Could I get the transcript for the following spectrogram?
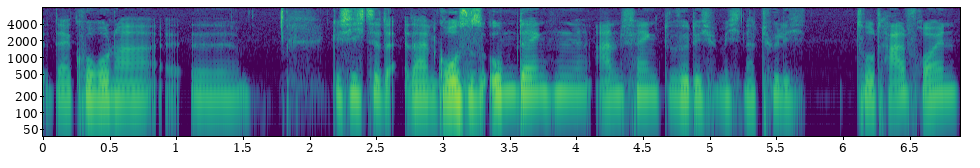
der Corona-Geschichte äh, da ein großes Umdenken anfängt, würde ich mich natürlich total freuen.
